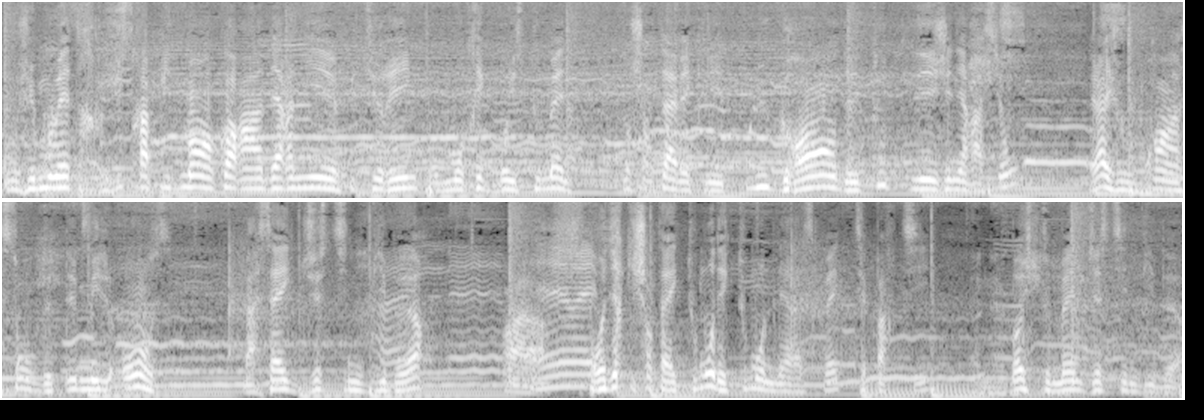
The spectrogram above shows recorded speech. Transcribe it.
Donc je vais vous mettre juste rapidement encore un dernier featuring pour montrer que Boys to Men ont chanté avec les plus grands de toutes les générations. Et là je vous prends un son de 2011. Bah c'est avec Justin Bieber. Voilà. Eh. Pour dire qu'ils chantent avec tout le monde et que tout le monde les respecte. C'est parti. Boys to Men, Justin Bieber.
